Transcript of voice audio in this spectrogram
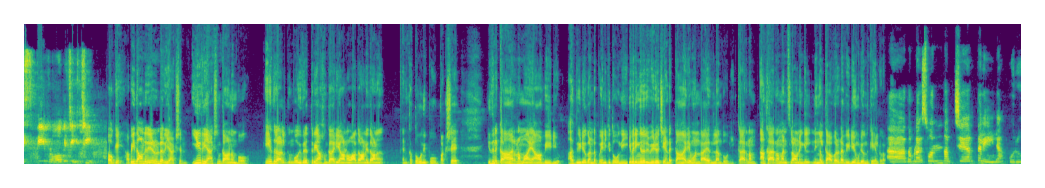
എസ് പി വ്ളോഗ് ചേച്ചി. ഓക്കെ അപ്പോൾ ഇതാണ് രേണുവിന്റെ റിയാക്ഷൻ ഈ റിയാക്ഷൻ കാണുമ്പോൾ ഏതൊരാൾക്കുമ്പോൾ ഇവർ ഇത്രയും അഹങ്കാരിയാണോ? അതാണ് ഇതാണ് എന്നൊക്കെ തോന്നിപ്പോവും. പക്ഷേ ഇതിന് കാരണമായ ആ വീഡിയോ. ആ വീഡിയോ കണ്ടപ്പോൾ എനിക്ക് തോന്നി ഇവർ ഇങ്ങനെ ഒരു വീഡിയോ ചെയ്യേണ്ട കാര്യം ഉണ്ടായിരുന്നില്ല എന്ന് തോന്നി. കാരണം ആ കാരണം മനസ്സിലാവണമെങ്കിൽ നിങ്ങൾക്ക് അവരുടെ വീഡിയോ കൂടി ഒന്ന് കേൾക്കണം. നമ്മുടെ സ്വന്തം ചേർത്തലയില ഒരു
